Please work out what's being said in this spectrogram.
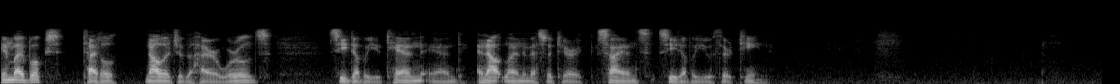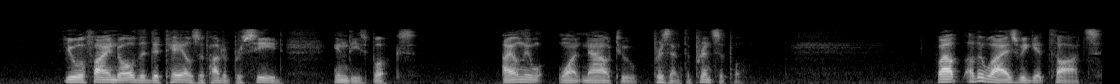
In my books titled Knowledge of the Higher Worlds, CW10, and An Outline of Esoteric Science, CW13. You will find all the details of how to proceed in these books. I only want now to present the principle. While otherwise we get thoughts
